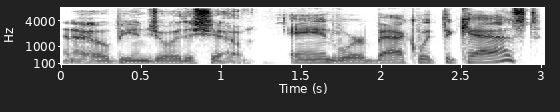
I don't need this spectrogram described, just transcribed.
and I hope you enjoy the show. And we're back with the cast.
